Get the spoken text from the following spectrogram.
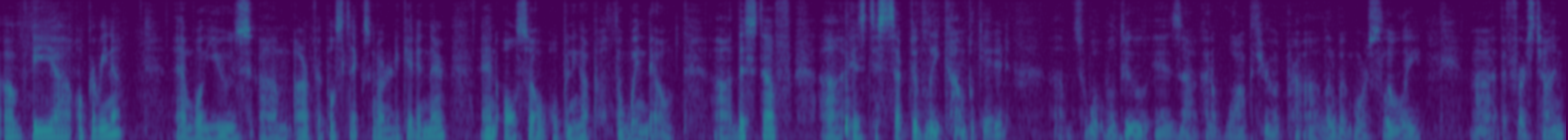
of the uh, ocarina and we'll use um, our Fipple sticks in order to get in there and also opening up the window. Uh, this stuff uh, is deceptively complicated um, so what we'll do is uh, kind of walk through it a little bit more slowly uh, the first time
